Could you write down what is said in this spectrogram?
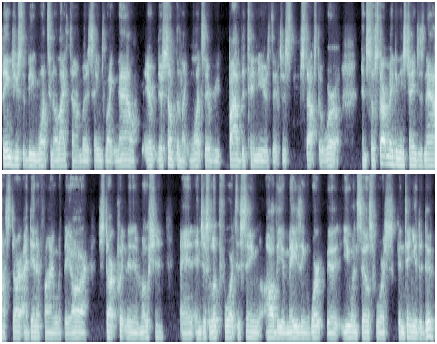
Things used to be once in a lifetime, but it seems like now there's something like once every five to 10 years that just stops the world. And so start making these changes now, start identifying what they are, start putting it in motion, and, and just look forward to seeing all the amazing work that you and Salesforce continue to do.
